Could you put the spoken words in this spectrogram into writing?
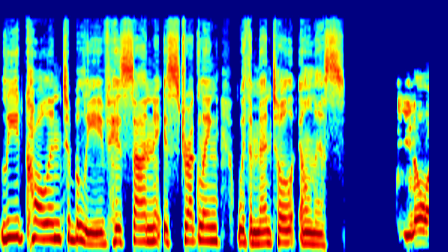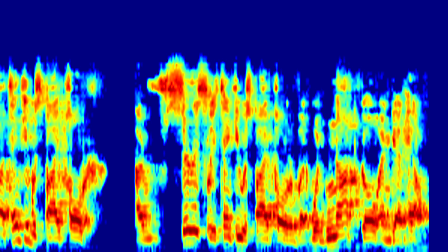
lead Colin to believe his son is struggling with a mental illness. You know, I think he was bipolar. I seriously think he was bipolar, but would not go and get help.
